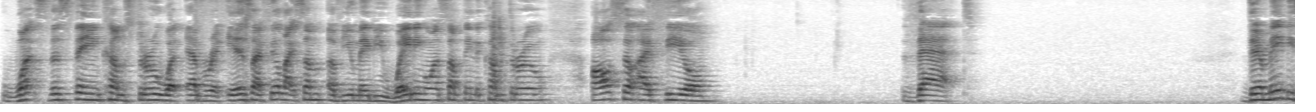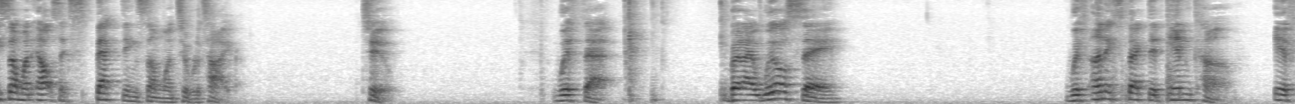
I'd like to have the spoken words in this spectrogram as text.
once this thing comes through, whatever it is, I feel like some of you may be waiting on something to come through. Also, I feel that there may be someone else expecting someone to retire, too. With that, but I will say with unexpected income, if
